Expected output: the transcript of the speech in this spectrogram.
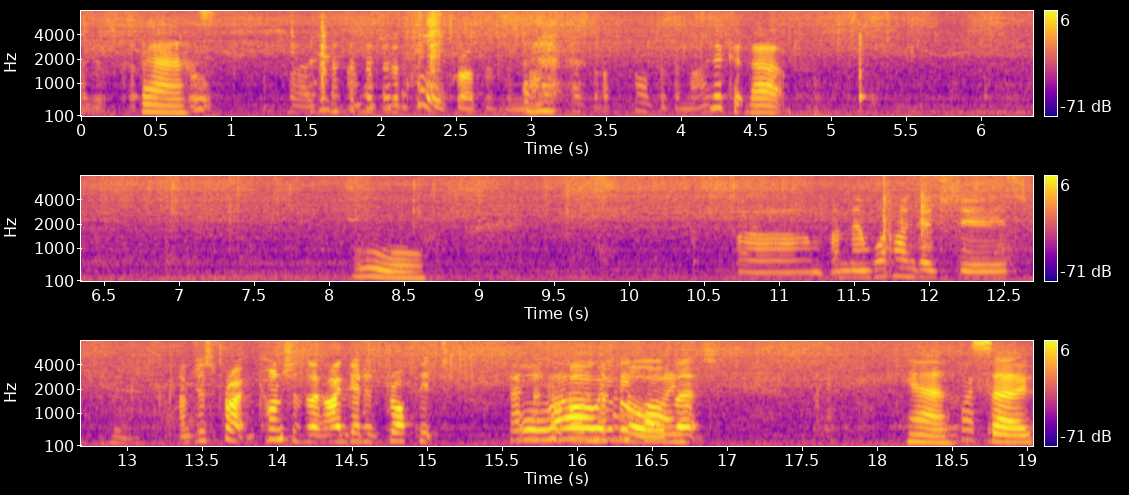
I just cut There. Oh, sorry, I didn't- I wanted a fork rather than a knife. I've got a fork of a knife. Look at that. Ooh. Um, and then what I'm going to do is, I'm just conscious that I'm going to drop it all Oh, on the floor, but Yeah. So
